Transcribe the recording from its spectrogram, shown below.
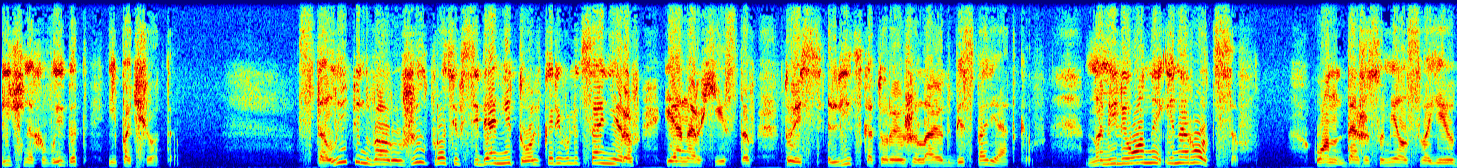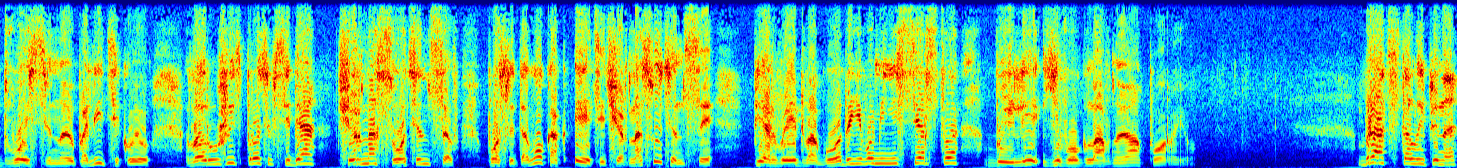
различных выгод и почета. Столыпин вооружил против себя не только революционеров и анархистов, то есть лиц, которые желают беспорядков, но миллионы инородцев – он даже сумел своей двойственную политикою вооружить против себя черносотенцев после того, как эти черносотенцы первые два года его министерства были его главную опорою. Брат Столыпина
